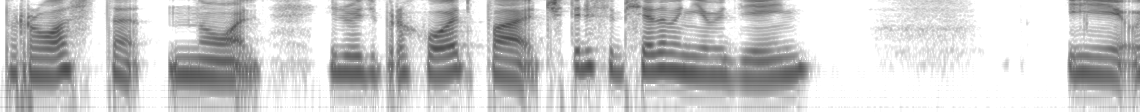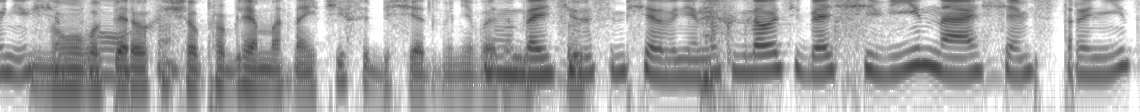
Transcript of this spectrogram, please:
просто ноль. И люди проходят по 4 собеседования в день, и у них все Ну, плохо. во-первых, еще проблема найти собеседование в Ну, этом. дойти до суть. собеседования. Но когда у тебя CV на 7 страниц,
